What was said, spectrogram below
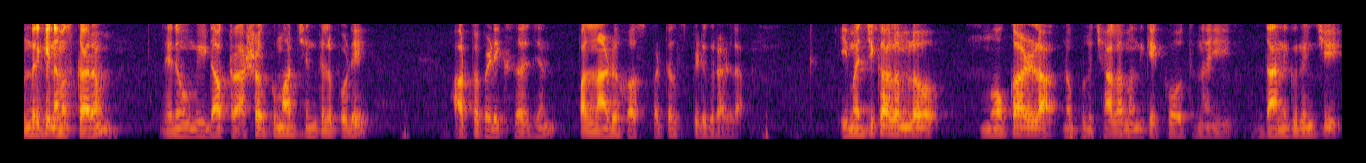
అందరికీ నమస్కారం. నేను మీ doctor Ashok Kumar Chintalapudi orthopaedic surgeon Palnadu hospitals Piduguralla. ఈ మధ్యకాలంలో మోకాళ్ళ నొప్పులు చాలామందికి ఎక్కువ అవుతున్నాయి. దాని గురించి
